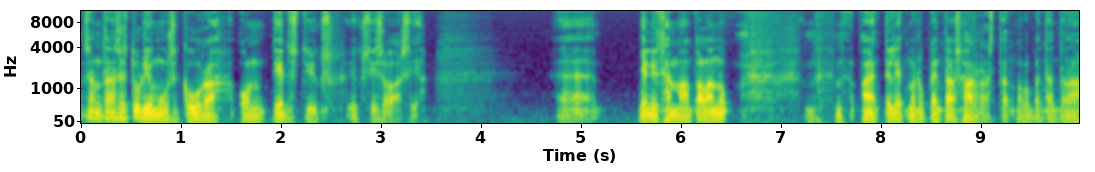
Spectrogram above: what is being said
sanotaan se studiomuusikkuura on tietysti yksi, yksi iso asia. Ja nythän mä oon palannut, ajattelin, että mä rupean taas harrastamaan, että mä lopetan tämän,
